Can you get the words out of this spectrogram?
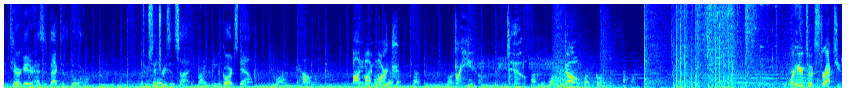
Interrogator has his back to the door. Two sentries inside. The guard's down. You are calm. On my mark. Three, two, go! We're here to extract you.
